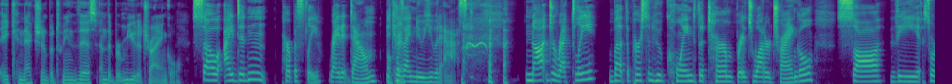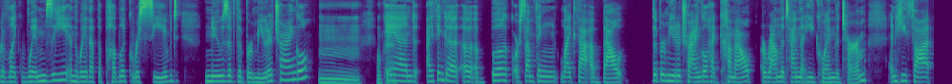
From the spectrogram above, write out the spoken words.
a connection between this and the Bermuda Triangle? So I didn't purposely write it down because Okay. I knew you would ask. Not directly, but the person who coined the term Bridgewater Triangle saw the sort of like whimsy in the way that the public received news of the Bermuda Triangle. Mm, okay. And I think a, a, a book or something like that about the Bermuda Triangle had come out around the time that he coined the term. And he thought,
